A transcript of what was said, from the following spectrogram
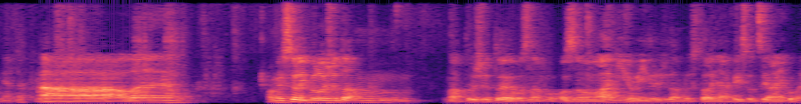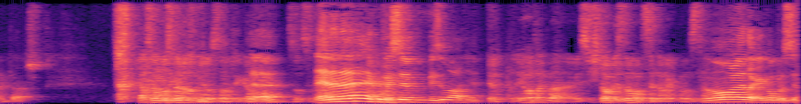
Mě taky. ale A mně se líbilo, že tam na to, že to je oznam, oznamování nových hry, že tam dostali nějaký sociální komentář. já jsem moc nerozuměl, co jsem říkal. Ne? Co, co, Ne, ne, ne, jako myslím vizuálně. Jo, jo, takhle, myslíš toho bezdomovce tam jako dostal. No, ne, tak jako prostě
